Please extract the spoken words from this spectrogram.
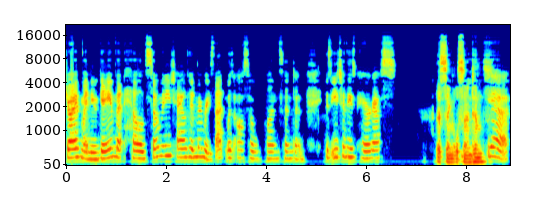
drive my new game that held so many childhood memories. That was also one sentence. Is each of these paragraphs? A single sentence? Yeah.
